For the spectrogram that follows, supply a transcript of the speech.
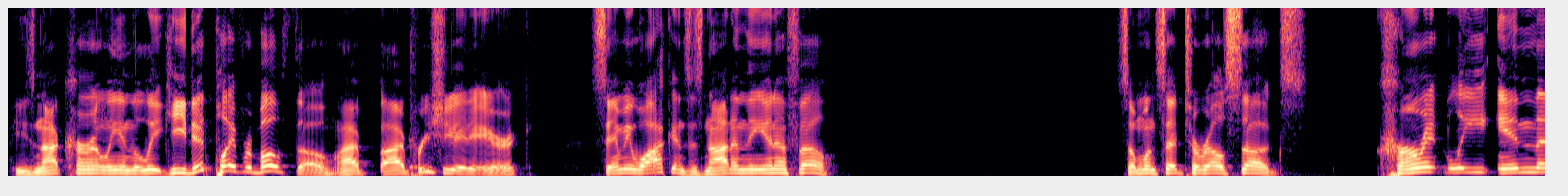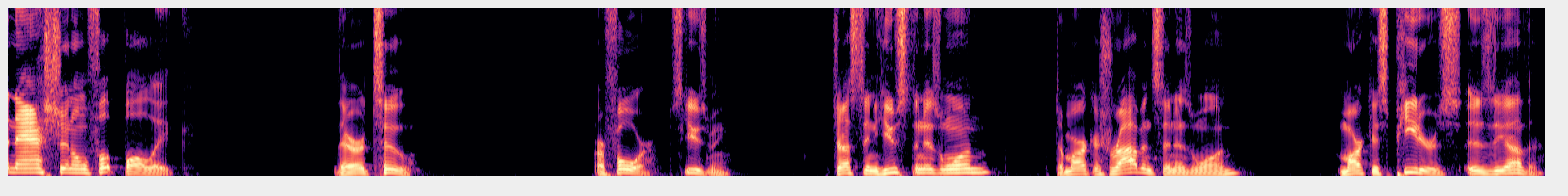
He's not currently in the league. He did play for both, though. I, I appreciate it, Eric. Sammy Watkins is not in the NFL. Someone said Terrell Suggs, currently in the National Football League. There are two, or four, excuse me. Justin Houston is one. Demarcus Robinson is one. Marcus Peters is the other.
